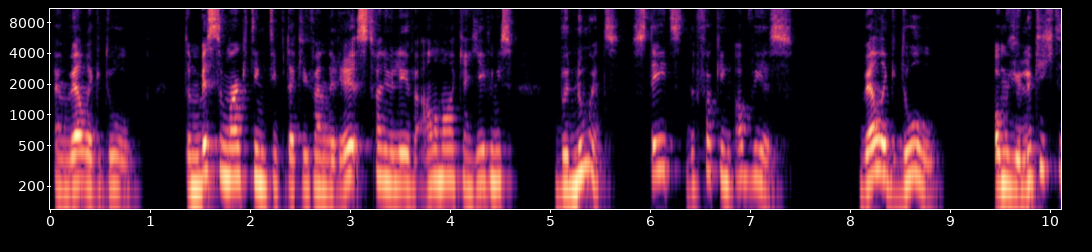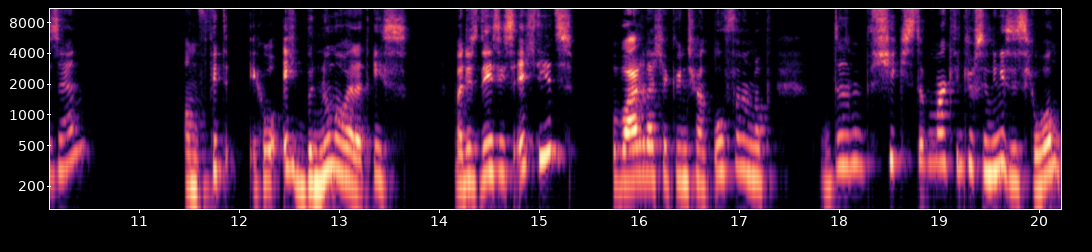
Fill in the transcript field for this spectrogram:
en welk doel? De beste marketingtip dat je van de rest van je leven allemaal kan geven is: benoem het. State the fucking obvious. Welk doel? Om gelukkig te zijn? Om fit... Gewoon echt benoemen wat het is. Maar dus deze is echt iets waar dat je kunt gaan oefenen op de chicste marketingcursus en dingen. is gewoon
